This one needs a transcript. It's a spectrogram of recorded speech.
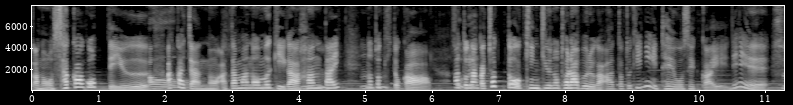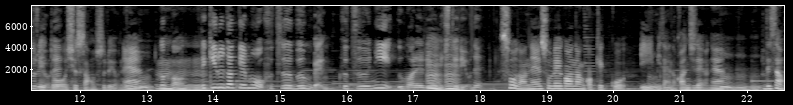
あの、逆子っていう赤ちゃんの頭の向きが反対の時とか、あとなんかかちょっと緊急のトラブルがあった時に帝王切開で、えっと、出産をするよね。うんうん、なんか、うううん。できるだけもう普通分娩普通に生まれるようにしてるよね、そうだね。それがなんか結構いいみたいな感じだよね、でさ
